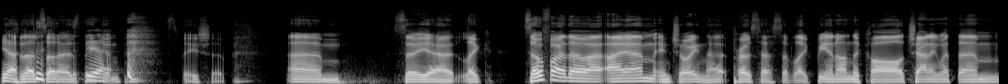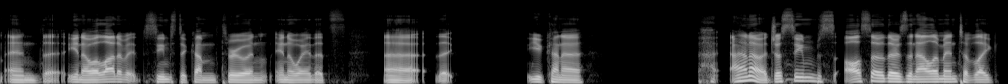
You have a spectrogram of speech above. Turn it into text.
yeah, that's what I was Yeah. thinking. Spaceship. Um. So yeah, like so far though, I, I am enjoying that process of like being on the call, chatting with them, and uh, you know, a lot of it seems to come through in in a way that's uh that you kind of I don't know. It just seems also there's an element of like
